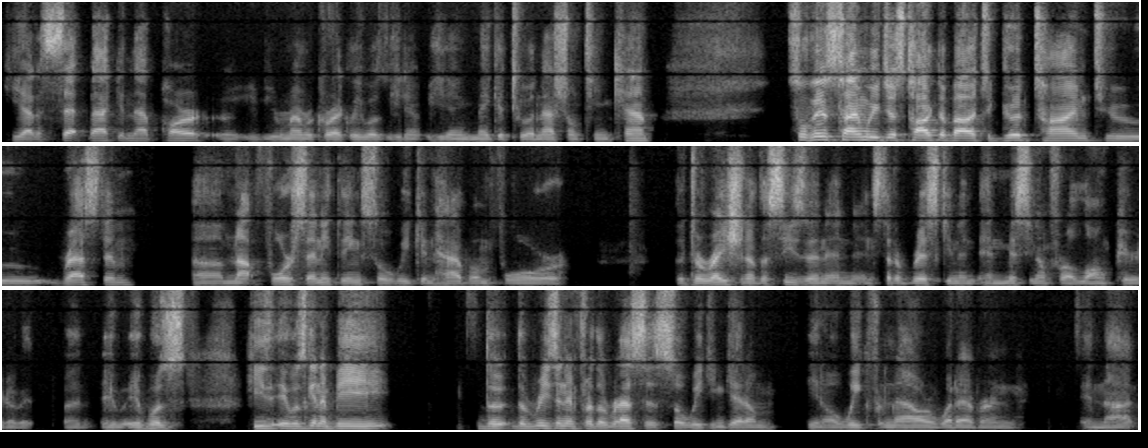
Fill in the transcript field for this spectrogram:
He had a setback in that part. Uh, if you remember correctly, he was he didn't he didn't make it to a national team camp. So this time we just talked about it's a good time to rest him, um, not force anything, so we can have him for the duration of the season, and instead of risking and, and missing him for a long period of it. But it, it was he it was going to be the the reasoning for the rest is so we can get him you know a week from now or whatever and and not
